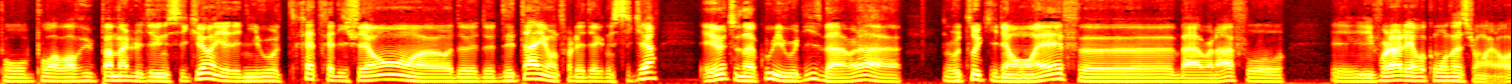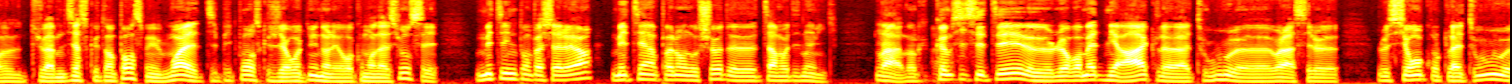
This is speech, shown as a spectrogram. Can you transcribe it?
pour, pour avoir vu pas mal de diagnostiqueurs, il y a des niveaux très très différents de, de détails entre les diagnostiqueurs. Et eux, tout d'un coup, ils vous disent, bah voilà, le truc, il est en F, euh, bah voilà, faut. Et voilà les recommandations. Alors, tu vas me dire ce que tu en penses, mais moi, typiquement, ce que j'ai retenu dans les recommandations, c'est mettez une pompe à chaleur, mettez un panneau d'eau chaude euh, thermodynamique. Voilà, donc comme si c'était euh, le remède miracle à tout. voilà, c'est le, le sirop contre la toux.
